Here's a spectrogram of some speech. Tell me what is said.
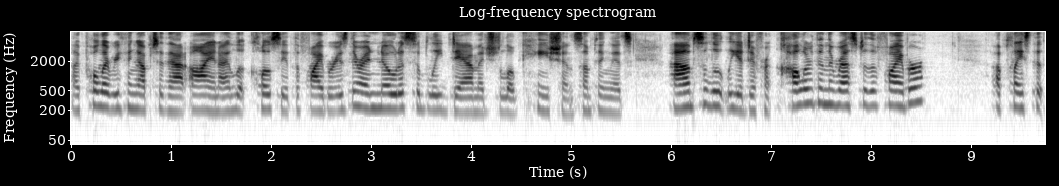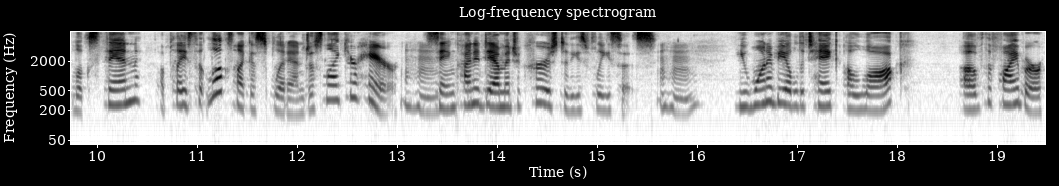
I pull everything up to that eye and I look closely at the fiber. Is there a noticeably damaged location, something that's absolutely a different color than the rest of the fiber? A place that looks thin, a place that looks like a split end, just like your hair. Mm-hmm. Same kind of damage occurs to these fleeces. Mm-hmm. You want to be able to take a lock of the fiber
